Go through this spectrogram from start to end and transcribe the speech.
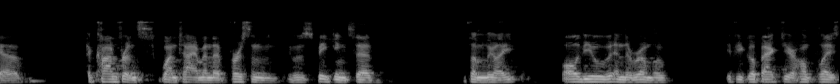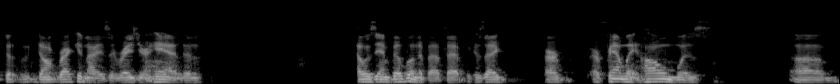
uh, a conference one time and the person who was speaking said something like, all of you in the room who, if you go back to your home place, don't, don't recognize it, raise your hand. And I was ambivalent about that because I, our, our family home was um,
